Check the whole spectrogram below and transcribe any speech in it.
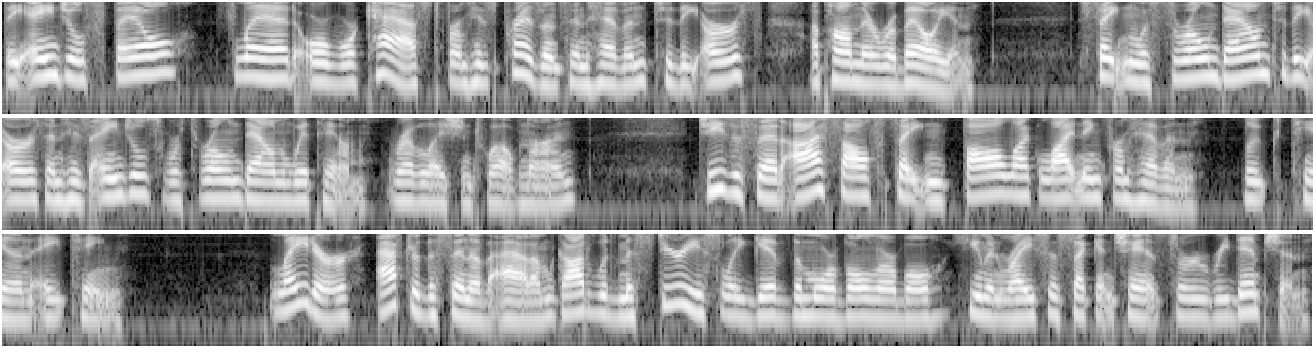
the angels fell, fled, or were cast from His presence in heaven to the earth upon their rebellion. Satan was thrown down to the earth, and his angels were thrown down with him. Revelation 12 9. Jesus said, I saw Satan fall like lightning from heaven. Luke 10:18. Later, after the sin of Adam, God would mysteriously give the more vulnerable human race a second chance through redemption.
